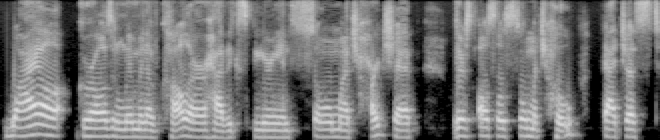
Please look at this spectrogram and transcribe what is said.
while girls and women of color have experienced so much hardship, there's also so much hope that just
